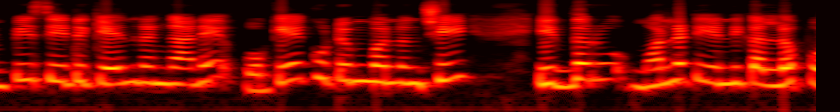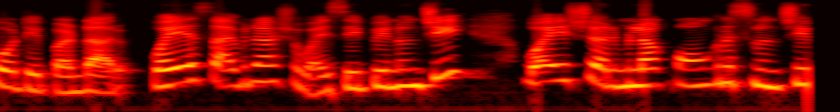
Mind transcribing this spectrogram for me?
ఎంపీ సీటు కేంద్రంగానే ఒకే కుటుంబం నుంచి ఇద్దరు మొన్నటి ఎన్నికల్లో పోటీ పడ్డారు. వైఎస్ అవినాష్ వైసీపీ నుంచి వైఎస్ షర్మిల కాంగ్రెస్ నుంచి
